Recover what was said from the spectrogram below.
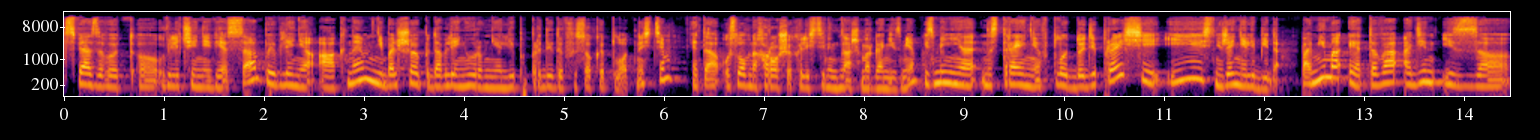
связывают а, увеличение веса, появление акне, небольшое подавление уровня липопротеидов высокой плотности. Это условно хороший холестерин в нашем организме. Изменение настроения вплоть до депрессии и снижение либидо. Помимо этого, один из э,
